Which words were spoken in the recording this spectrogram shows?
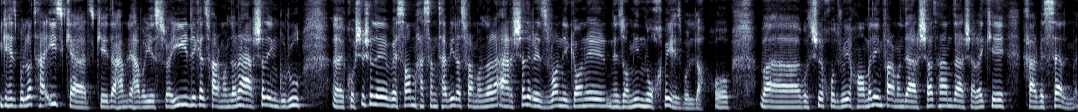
میگه حزب الله تایید کرد که در حمله هوایی اسرائیل یک از فرماندهان ارشد این گروه کشته شده. وسام حسن طویل از فرماندهان ارشد رضوان یگان نظامی نخبه حزب الله خب و گفته شده خودروی حامل این فرمانده ارشد هم در شرک خرب سلم.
